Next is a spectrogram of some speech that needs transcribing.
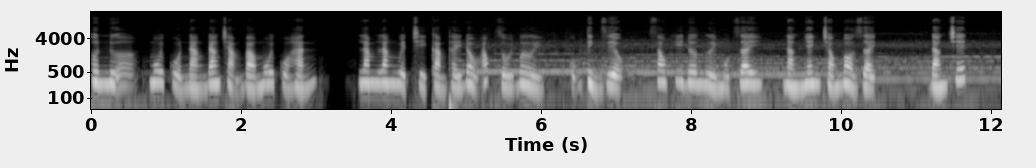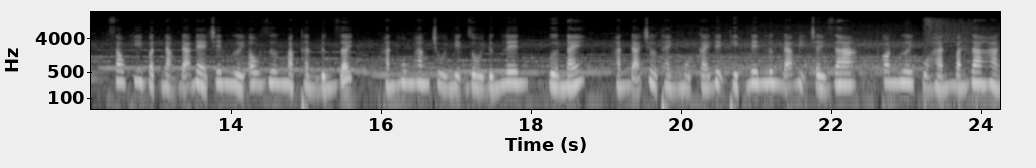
Hơn nữa, môi của nàng đang chạm vào môi của hắn. Lam Lăng Nguyệt chỉ cảm thấy đầu óc rối bời, cũng tỉnh rượu. Sau khi đơ người một giây, nàng nhanh chóng bò dậy. Đáng chết! Sau khi vật nặng đã đè trên người Âu Dương Mặc Thần đứng dậy, hắn hung hăng chùi miệng rồi đứng lên. Vừa nãy, hắn đã trở thành một cái đệm thịt nên lưng đã bị chảy ra, Con ngươi của hắn bắn ra hàn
